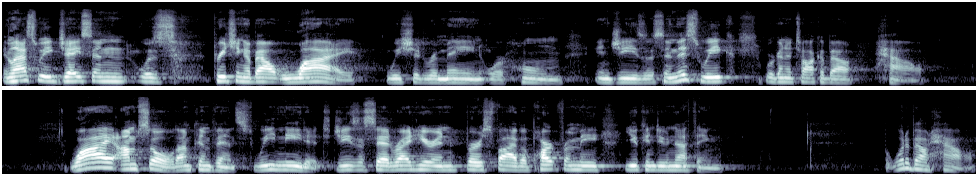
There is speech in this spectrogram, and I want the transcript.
And last week, Jason was preaching about why we should remain or home in Jesus. And this week, we're going to talk about how. Why I'm sold, I'm convinced. We need it. Jesus said right here in verse 5 apart from me, you can do nothing. But what about how?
